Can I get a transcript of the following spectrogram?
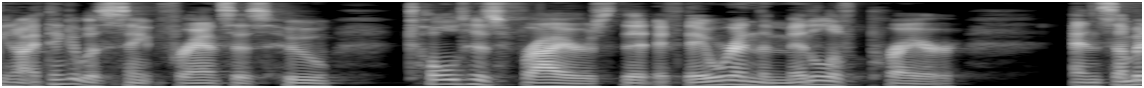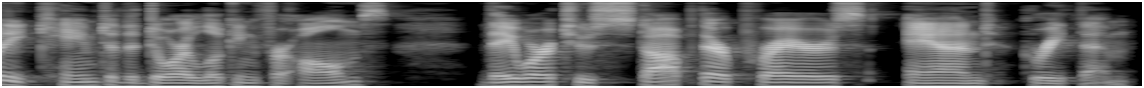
you know, I think it was St. Francis who told his friars that if they were in the middle of prayer and somebody came to the door looking for alms, they were to stop their prayers and greet them.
